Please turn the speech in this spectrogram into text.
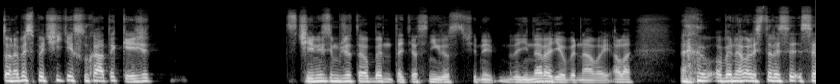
to nebezpečí těch sluchátek je, že z Číny si můžete objednat, teď asi nikdo z Číny lidi neradí objednávají, ale objednávali jste si, si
